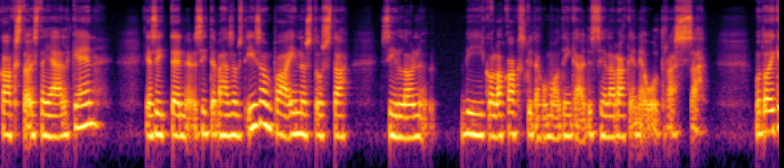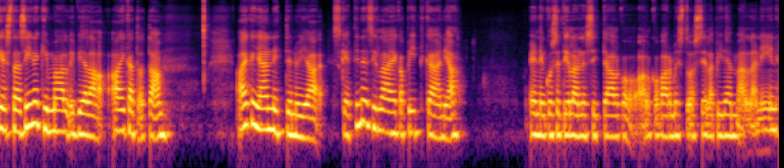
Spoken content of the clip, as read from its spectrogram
12 jälkeen. Ja sitten, sitten vähän semmoista isompaa innostusta silloin viikolla 20, kun me oltiin käyty siellä rakenneultrassa – mutta oikeastaan siinäkin mä olin vielä aika, tota, aika jännittynyt ja skeptinen sillä aika pitkään ja ennen kuin se tilanne sitten alkoi alko varmistua siellä pidemmällä, niin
